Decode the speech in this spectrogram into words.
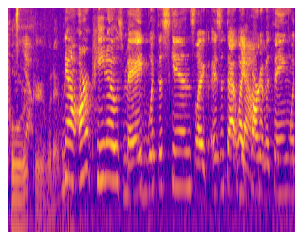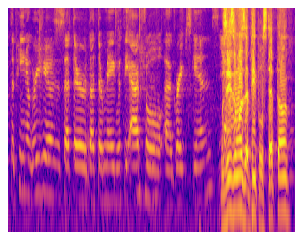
pork Yeah. or whatever. Now, aren't Pinots made with the skins? Like, isn't that like Yeah. part of a thing with the Pinot Grigios? Is that they're that they're made with the actual uh, grape skins? Was these the ones that people stepped on?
